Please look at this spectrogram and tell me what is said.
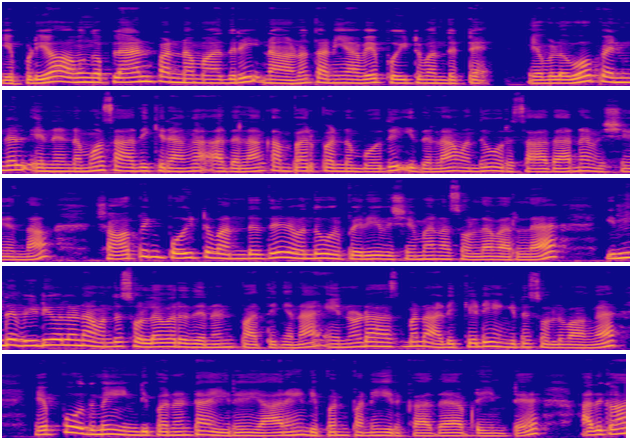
எப்படியோ அவங்க பிளான் பண்ண மாதிரி நானும் தனியாகவே போயிட்டு வந்துட்டேன். எவ்வளவோ பெண்கள் என்னென்னமோ சாதிக்கிறாங்க. அதெல்லாம் கம்பேர் பண்ணும்போது இதெல்லாம் வந்து ஒரு சாதாரண விஷயந்தான் ஷாப்பிங் போயிட்டு வந்தது வந்து ஒரு பெரிய விஷயமா நான் சொல்ல வரல. இந்த வீடியோவில் நான் வந்து சொல்ல வர்றது என்னென்னு பார்த்தீங்கன்னா என்னோடய ஹஸ்பண்ட் அடிக்கடி என்கிட்ட சொல்லுவாங்க எப்போதுமே இண்டிபெண்ட்டாக இரு யாரையும் டிபெண்ட் பண்ணி இருக்காத அப்படின்ட்டு. அதுக்காக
